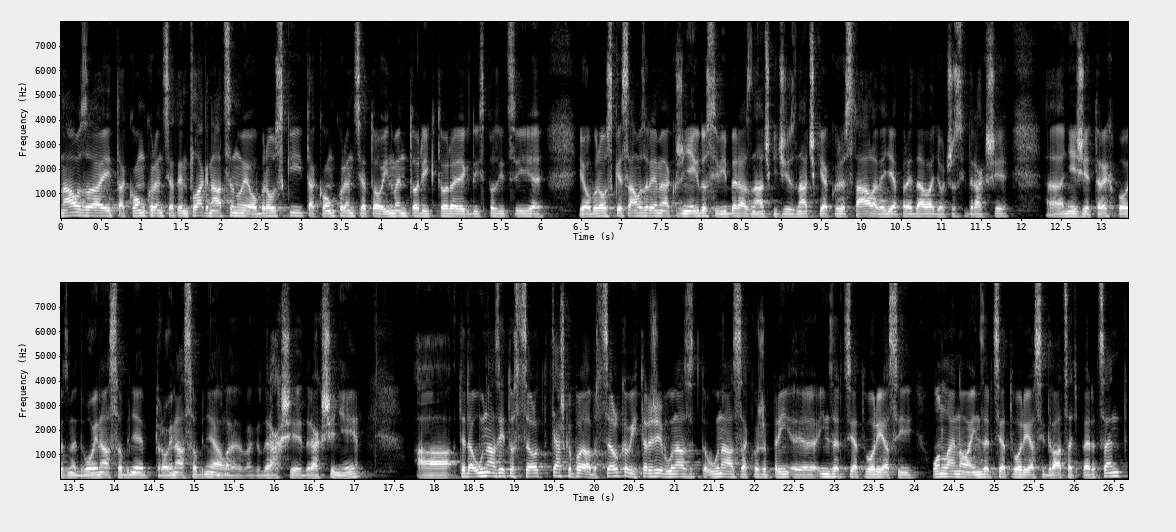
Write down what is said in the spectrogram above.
naozaj tá konkurencia, ten tlak na cenu je obrovský, tá konkurencia toho inventory, ktoré je k dispozícii, je, je obrovské. Samozrejme, akože niekto si vyberá značky, čiže značky akože stále vedia predávať o čosi drahšie, než je trh, povedzme dvojnásobne, trojnásobne, ale drahšie, drahšie nie. A teda u nás je to cel, ťažko povedať, lebo z celkových tržieb u nás, u nás akože pri, e, inzercia tvorí asi, onlineová inzercia tvorí asi 20 e,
